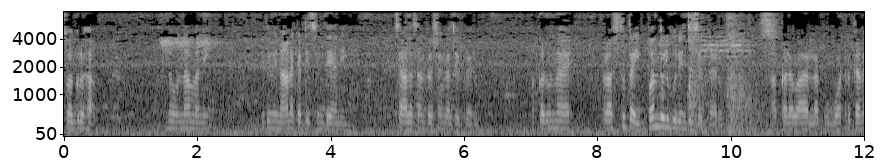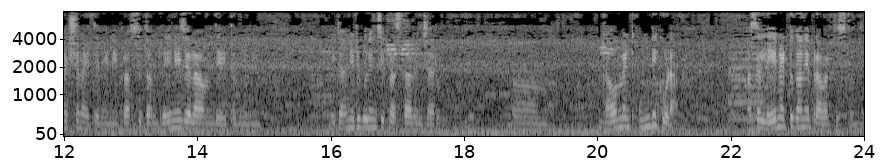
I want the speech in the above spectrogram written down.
స్వగృహలో ఉన్నామని ఇది మీ నాన్న కట్టించిందే అని చాలా సంతోషంగా చెప్పారు. అక్కడున్న ప్రస్తుత ఇబ్బందుల గురించి చెప్పారు. అక్కడ వాళ్ళకు వాటర్ కనెక్షన్ అయితేనేమి ప్రస్తుతం డ్రైనేజ్ ఎలా ఉంది అయితేనేమి వీటన్నిటి గురించి ప్రస్తావించారు. గవర్నమెంట్ ఉండి కూడా అసలు లేనట్టుగానే ప్రవర్తిస్తుంది.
